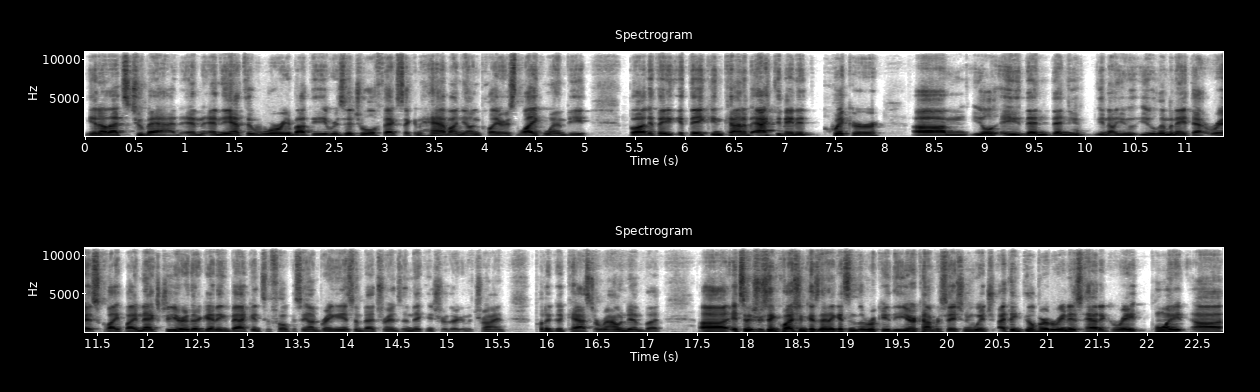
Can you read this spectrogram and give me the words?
you know that's too bad. And and they have to worry about the residual effects that can have on young players like Wemby. But if they if they can kind of activate it quicker, um, you'll eh, then then you you know you you eliminate that risk. Like by next year, they're getting back into focusing on bringing in some veterans and making sure they're going to try and put a good cast around him. But uh, it's an interesting question because then it gets into the rookie of the year conversation, which I think Gilbert Arenas had a great point uh,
